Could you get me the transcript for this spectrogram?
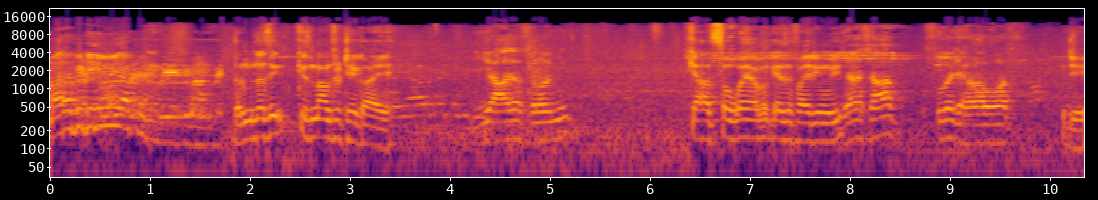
मारा पीटी नहीं हुई आपको धर्मेंद्र सिंह किस नाम से ठेका है? ये? आदत सलोनी क्या हादसा हुआ यहाँ पे कैसे फायरिंग हुई? यहाँ साहब सुबह झगड़ा हुआ जी।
